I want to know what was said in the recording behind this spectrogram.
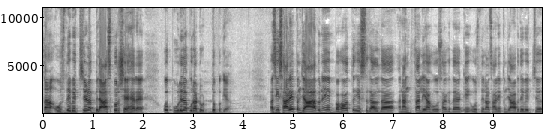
ਤਾਂ ਉਸ ਦੇ ਵਿੱਚ ਜਿਹੜਾ ਬਿਲਾਸਪੁਰ ਸ਼ਹਿਰ ਹੈ, ਉਹ ਪੂਰੇ ਦਾ ਪੂਰਾ ਡੁੱਬ ਗਿਆ। ਅਸੀਂ ਸਾਰੇ ਪੰਜਾਬ ਨੇ ਬਹੁਤ ਇਸ ਗੱਲ ਦਾ ਆਨੰਦ ਤਾਂ ਲਿਆ, ਹੋ ਸਕਦਾ ਕਿ ਉਸ ਦੇ ਨਾਲ ਸਾਰੇ ਪੰਜਾਬ ਦੇ ਵਿੱਚ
